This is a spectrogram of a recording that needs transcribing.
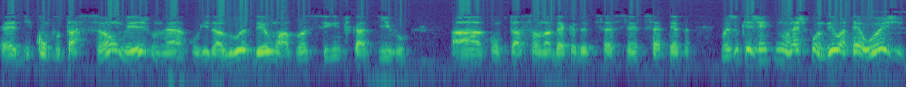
é, de computação mesmo, né? A corrida à Lua deu um avanço significativo à computação na década de 60 e 70. Mas o que a gente não respondeu até hoje,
